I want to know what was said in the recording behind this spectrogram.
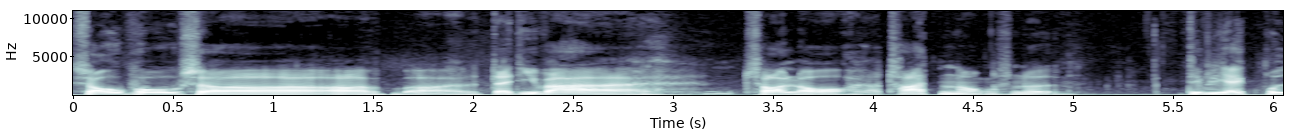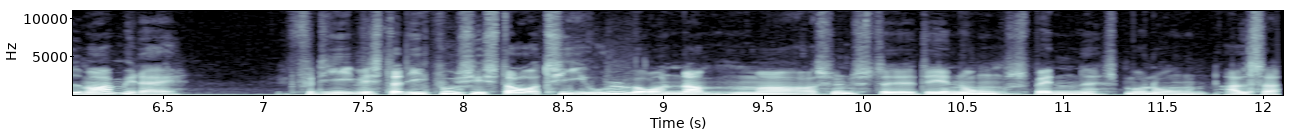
soveposer, og, og, og da de var 12 år og 13 år og sådan noget. Det vil jeg ikke bryde mig om i dag. Fordi hvis der lige pludselig står 10 ulve rundt om dem, og, og synes, det, det er nogle spændende små nogen, altså,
